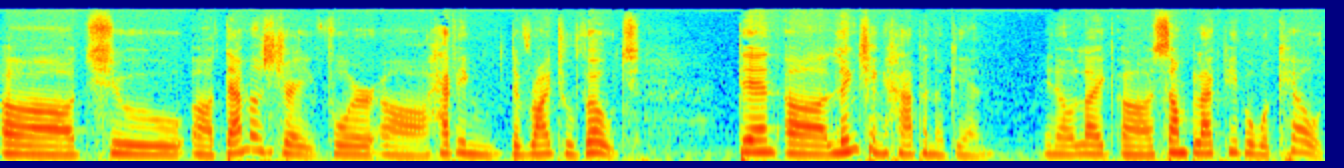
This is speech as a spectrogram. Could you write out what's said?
uh, to uh, demonstrate for uh, having the right to vote, then uh, lynching happened again. You know, like uh, some black people were killed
